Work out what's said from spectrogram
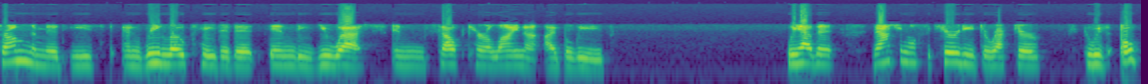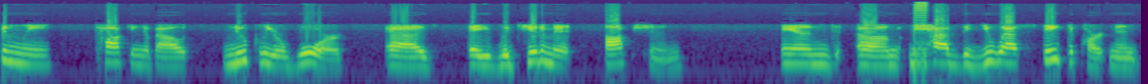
from the Mid East and relocated it in the U.S. in South Carolina, I believe. We have a national security director who is openly talking about nuclear war as a legitimate option. And um, we have the U.S. State Department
